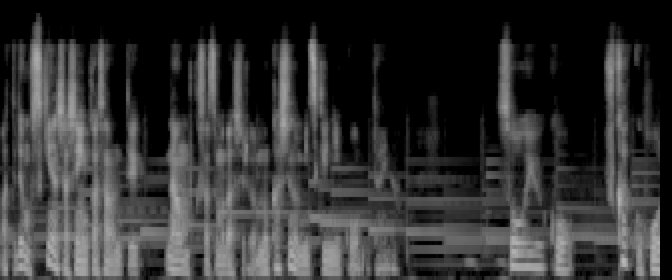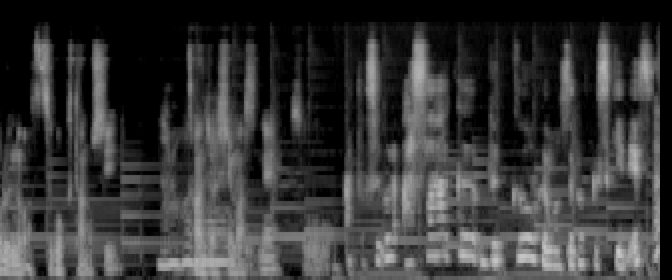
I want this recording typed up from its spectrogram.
あってでも好きな写真家さんって何冊も出してるから昔の見つけに行こうみたいなそういうこう深く掘るのはすごく楽し。い感じはしますね。そうあとすごい浅くブックオフもすごく好きです。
